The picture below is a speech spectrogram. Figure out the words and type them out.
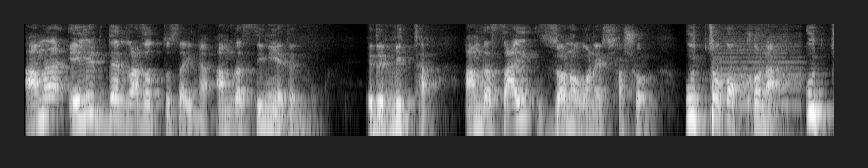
আমরা এলিটদের রাজত্ব চাই না। আমরা চিনি এদের মুখ। এদের মিথ্যা। আমরা চাই জনগণের শাসন। উচ্চ কক্ষ না, উচ্চ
